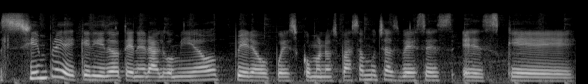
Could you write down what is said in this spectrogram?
Siempre he querido tener algo mío, pero pues como nos pasa muchas veces es que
